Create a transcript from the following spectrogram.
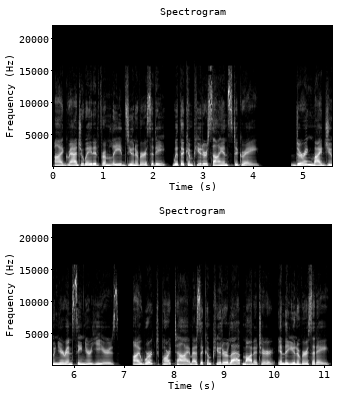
I graduated from Leeds University with a computer science degree. During my junior and senior years, I worked part time as a computer lab monitor in the university.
